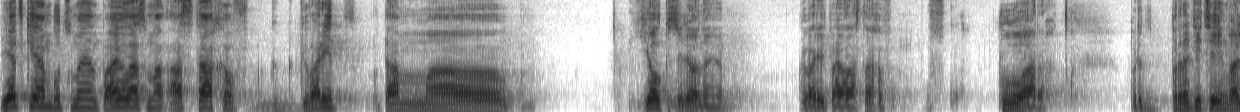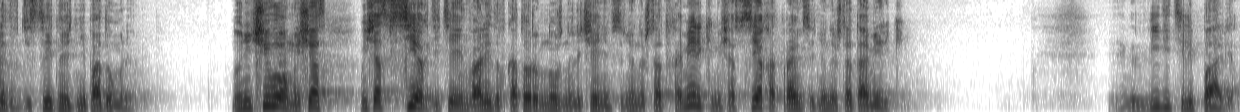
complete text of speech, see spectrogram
Детский омбудсмен Павел Астахов говорит, там елка зеленая, говорит Павел Астахов в кулуарах. Про, про детей-инвалидов действительно ведь не подумали. Ну ничего, мы сейчас, мы сейчас всех детей-инвалидов, которым нужно лечение в Соединенных Штатах Америки, мы сейчас всех отправим в Соединенные Штаты Америки. Я говорю, видите ли, Павел,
